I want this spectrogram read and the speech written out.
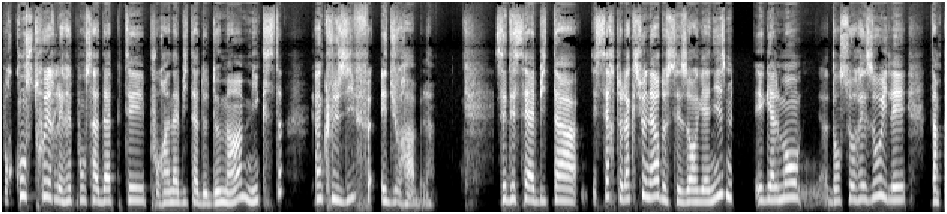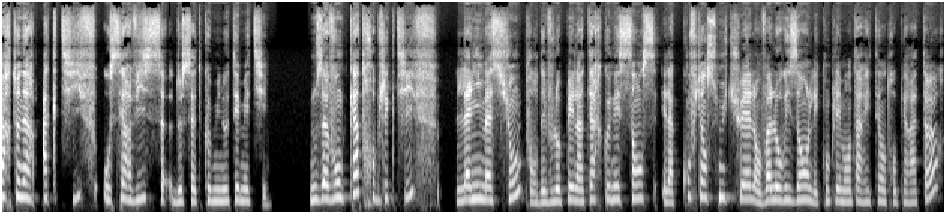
pour construire les réponses adaptées pour un habitat de demain mixte, inclusif et durable. CDC Habitat est certes l'actionnaire de ces organismes. Également, dans ce réseau, il est un partenaire actif au service de cette communauté métier. Nous avons quatre objectifs l'animation pour développer l'interconnaissance et la confiance mutuelle en valorisant les complémentarités entre opérateurs,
